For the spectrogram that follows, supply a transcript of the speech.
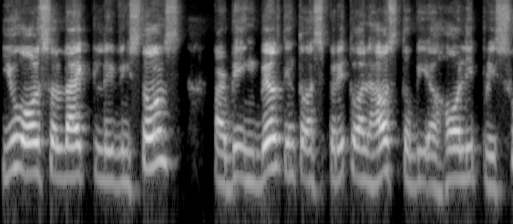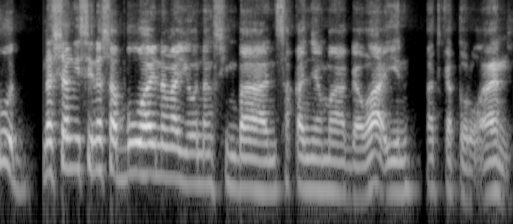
you also like living stones are being built into a spiritual house to be a holy priesthood na siyang isinasabuhay na ngayon ng simbahan sa kanyang mga gawain at katuruan.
